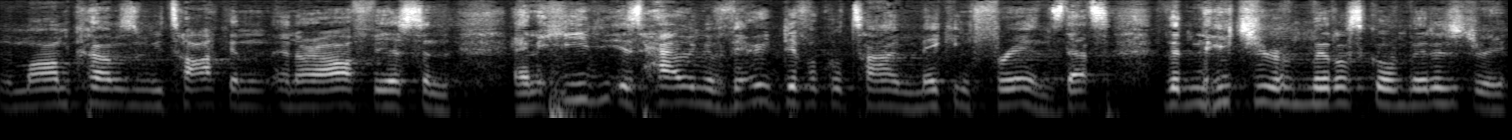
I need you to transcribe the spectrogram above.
The mom comes and we talk in, in our office, and, and he is having a very difficult time making friends. That's the nature of middle school ministry.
